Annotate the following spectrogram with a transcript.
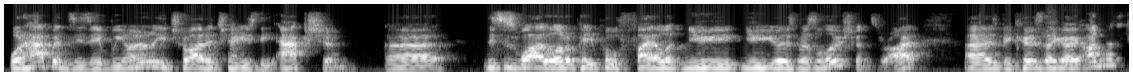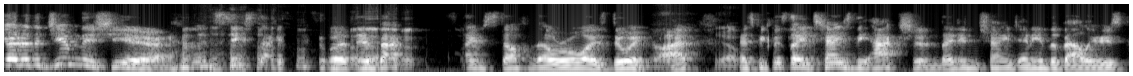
What happens is if we only try to change the action, this is why a lot of people fail at New New Year's resolutions, right? Uh, is because they go, I'm going to go to the gym this year, and then six days into it, they're back same stuff they were always doing, right? Yep. It's because they changed the action. They didn't change any of the values.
